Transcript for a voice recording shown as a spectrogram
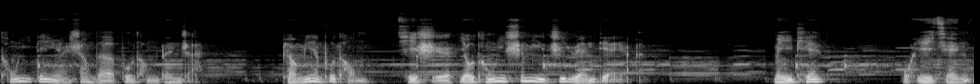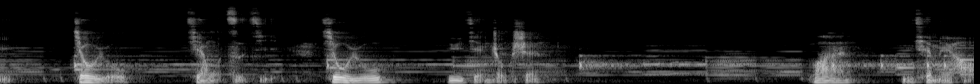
同一电源上的不同灯盏，表面不同，其实由同一生命之源点燃。每一天，我遇见你，就如。见我自己，就如遇见众生。晚安，一切美好，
